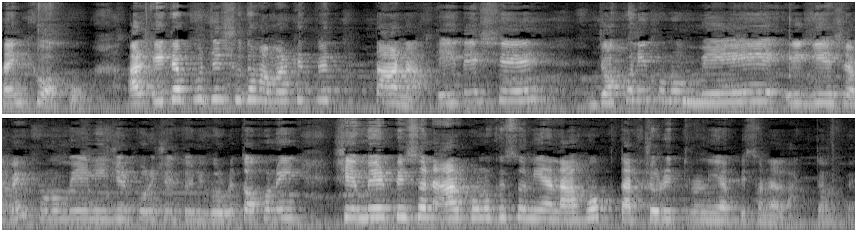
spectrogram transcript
থ্যাংক ইউ আপু। আর এটা যে শুধু আমার ক্ষেত্রে তা না, এই দেশে যখনই কোনো মেয়ে এগিয়ে যাবে, কোনো মেয়ে নিজের পরিচয় তৈরি করবে, তখনই সে মেয়ের পিছনে আর কোনো কিছু নিয়ে না হোক, তার চরিত্র নিয়ে পিছনে লাগতে হবে।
